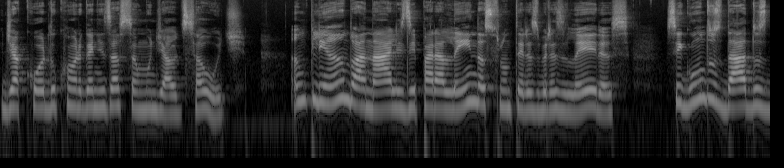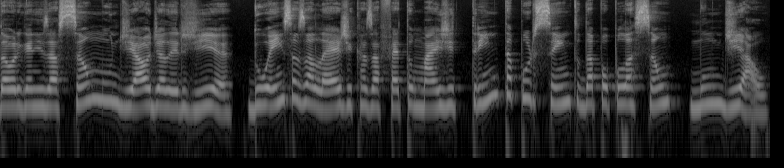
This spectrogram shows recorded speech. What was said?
de acordo com a Organização Mundial de Saúde. Ampliando a análise para além das fronteiras brasileiras, Segundo os dados da Organização Mundial de Alergia, doenças alérgicas afetam mais de 30% da população mundial.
